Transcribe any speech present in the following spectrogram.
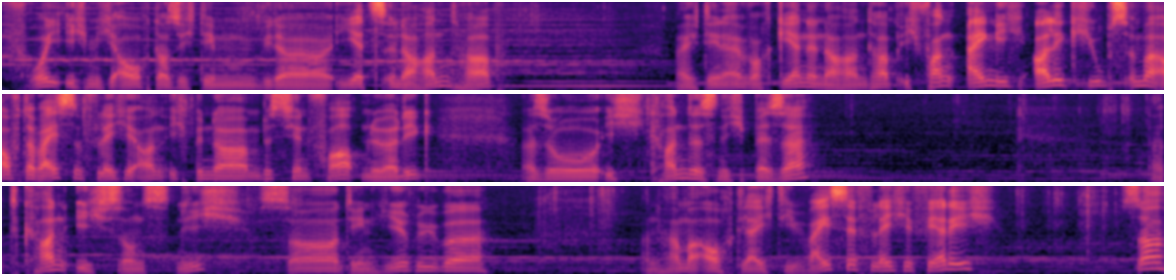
freue ich mich auch, dass ich den wieder jetzt in der Hand habe. Weil ich den einfach gerne in der Hand habe. Ich fange eigentlich alle Cubes immer auf der weißen Fläche an. Ich bin da ein bisschen farbnördig. Also ich kann das nicht besser. Das kann ich sonst nicht. So, den hier rüber. Dann haben wir auch gleich die weiße Fläche fertig. So,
